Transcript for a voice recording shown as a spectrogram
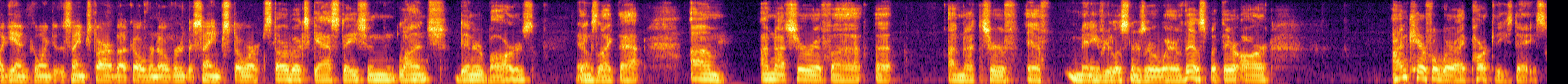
again, going to the same Starbucks over and over, the same store. Starbucks, gas station, lunch, dinner, bars, yep. things like that. Um, I'm not sure if, uh, uh, I'm not sure if, if many of your listeners are aware of this, but there are, I'm careful where I park these days.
